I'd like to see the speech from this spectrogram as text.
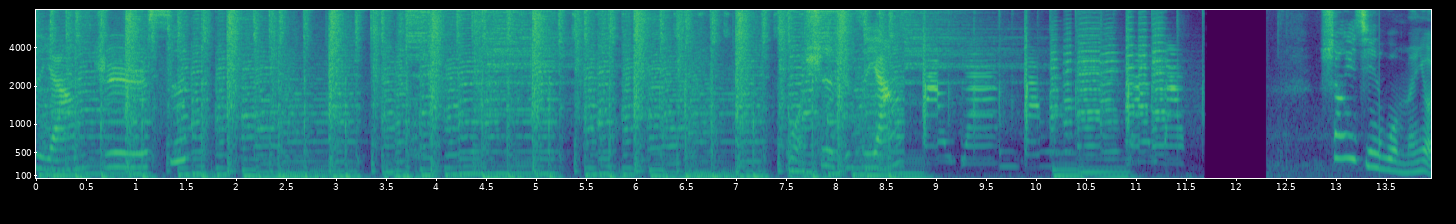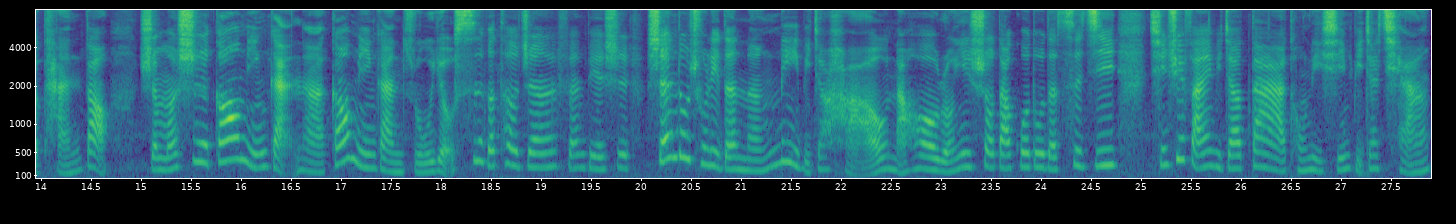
子阳之思。我是子子阳。一集我们有谈到什么是高敏感，那高敏感族有四个特征，分别是深度处理的能力比较好，然后容易受到过度的刺激，情绪反应比较大，同理心比较强，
